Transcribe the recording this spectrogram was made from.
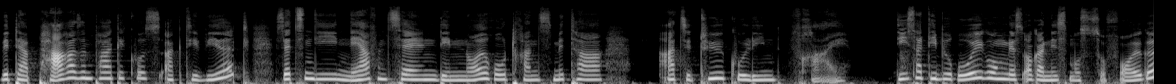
Wird der Parasympathikus aktiviert, setzen die Nervenzellen den Neurotransmitter Acetylcholin frei. Dies hat die Beruhigung des Organismus zur Folge.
